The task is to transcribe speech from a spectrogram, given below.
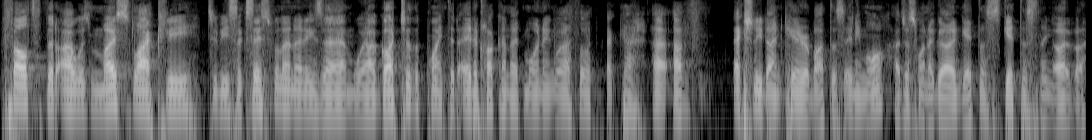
felt that I was most likely to be successful in an exam where I got to the point at 8 o'clock in that morning where I thought, okay, I've actually don't care about this anymore. I just want to go and get this, get this thing over.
